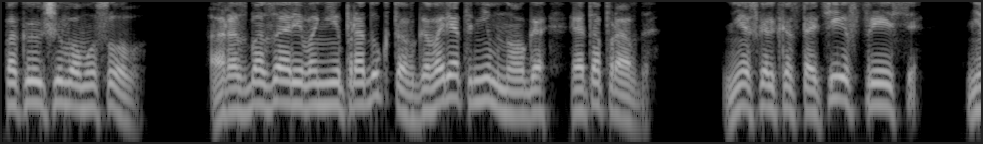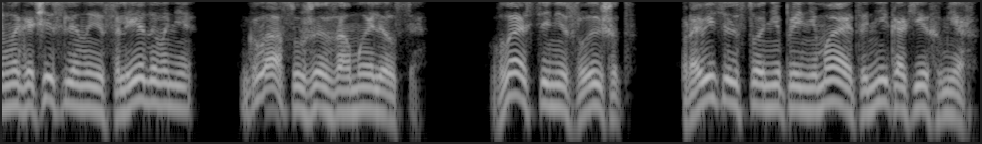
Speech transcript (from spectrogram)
по ключевому слову? О разбазаривании продуктов говорят немного, это правда. Несколько статей в прессе, немногочисленные исследования, глаз уже замылился. Власти не слышат, правительство не принимает никаких мер.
